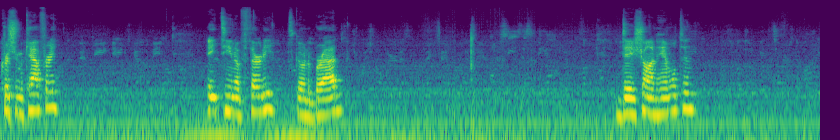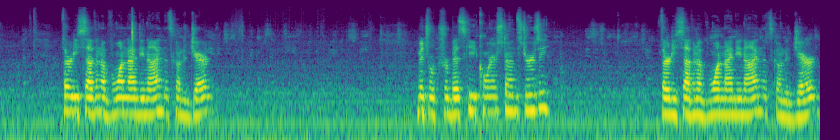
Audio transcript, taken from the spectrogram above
Christian McCaffrey. 18 of 30. It's going to Brad. DaeSean Hamilton. 37 of 199. That's going to Jared. Mitchell Trubisky Cornerstones jersey. 37 of 199. That's going to Jared.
